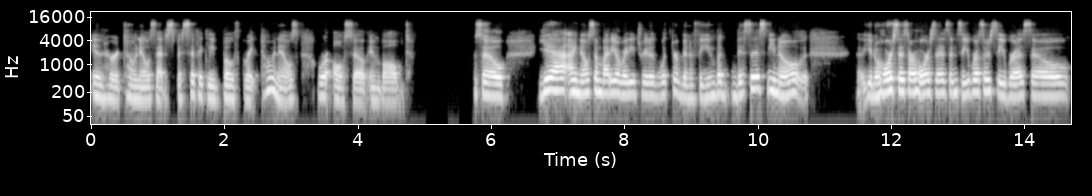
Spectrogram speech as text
in her toenails that specifically both great toenails were also involved. So yeah, I know somebody already treated with terbinafine, but this is, you know, you know, horses are horses and zebras are zebras. So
